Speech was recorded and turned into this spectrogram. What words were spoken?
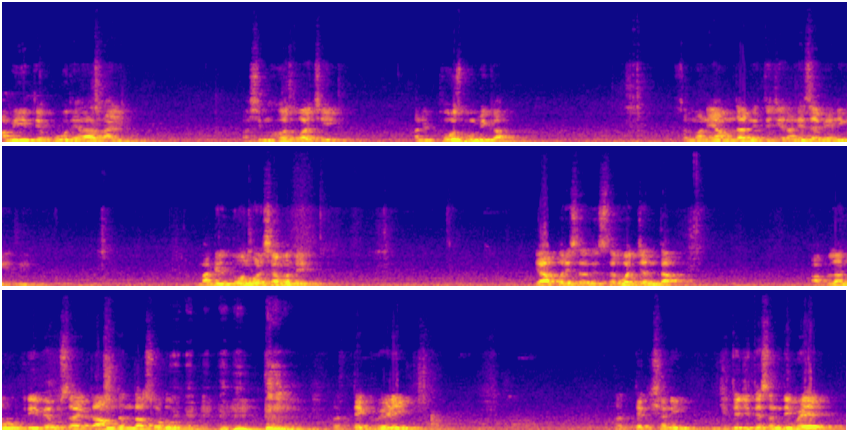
आम्ही इथे होऊ देणार नाही. अशी महत्त्वाची आणि ठोस भूमिका सन्माननीय आमदार नेतेजी राणेसाहेब यांनी घेतली. मागील दोन वर्षामध्ये या परिसरातील सर्वच जनता आपला नोकरी व्यवसाय कामधंदा सोडून प्रत्येक वेळी प्रत्येक क्षणी जिथे जिथे संधी मिळेल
